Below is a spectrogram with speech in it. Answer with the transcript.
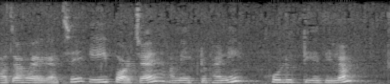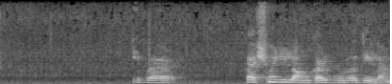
ভাজা হয়ে গেছে। এই পর্যায়ে আমি একটুখানি হলুদ দিয়ে দিলাম। এবার কাশ্মীরি লঙ্কার গুঁড়ো দিলাম।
